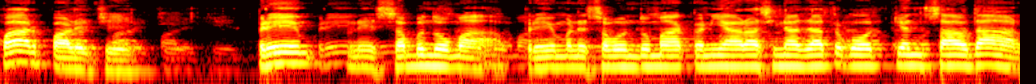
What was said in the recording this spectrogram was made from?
પાર પાડે છે. પ્રેમ અને સંબંધોમાં, પ્રેમ અને સંબંધોમાં કન્યા રાશિના જાતકો અત્યંત સાવધાન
